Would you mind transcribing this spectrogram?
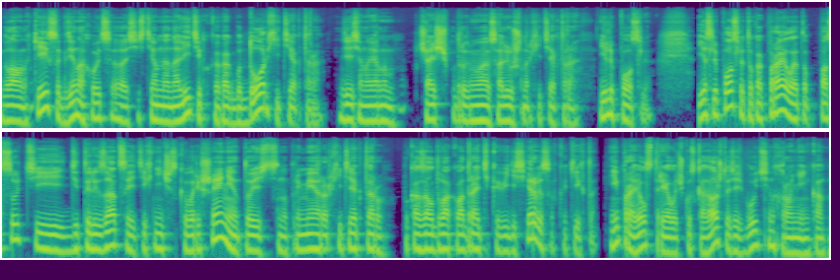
главных кейса, где находится системный аналитик как бы до архитектора. Здесь я, наверное, чаще подразумеваю solution архитектора или после. Если после, то, как правило, это, по сути, детализация технического решения, то есть, например, архитектор показал два квадратика в виде сервисов каких-то и провел стрелочку, сказал, что здесь будет синхронненько.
